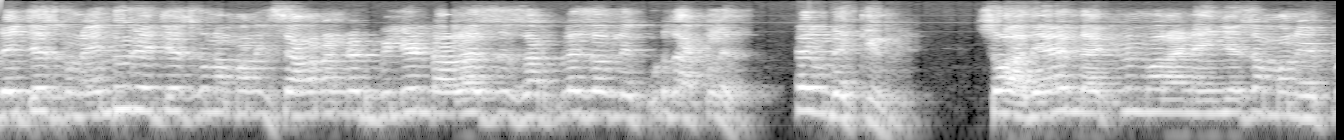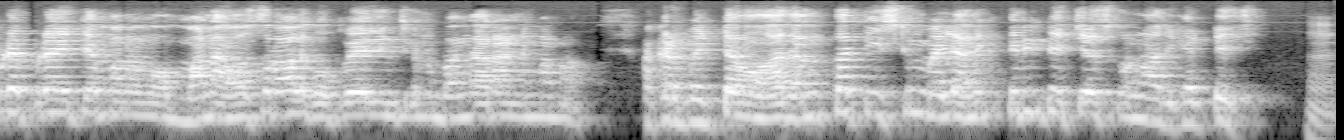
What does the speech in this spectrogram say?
తెచ్చేసుకున్నాం. ఎందుకు తెచ్చేసుకున్నాం? మనకి seven hundred billion dollars surplus అసలు ఎప్పుడు దక్కలేదు. టైం దక్కింది? సో అదేం దక్కడం వలన ఏం చేసాం మనం ఎప్పుడెప్పుడైతే మనం మన అవసరాలకు ఉపయోగించుకున్న బంగారాన్ని మనం అక్కడ పెట్టామో అదంతా తీసుకుని మళ్ళీ వెనక్కి తిరిగి తెచ్చేసుకున్నాం అది కట్టేసి. Hmm.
